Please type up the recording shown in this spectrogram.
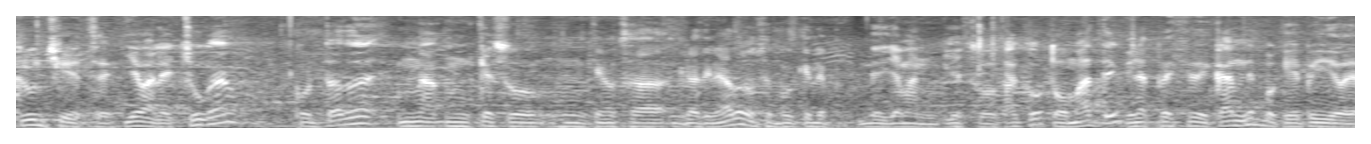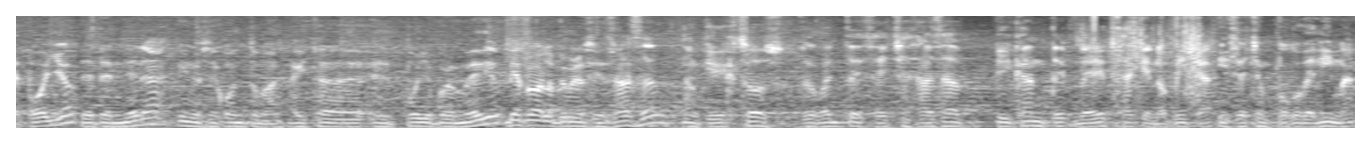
crunchy este. Lleva lechuga cortada, un queso que no está gratinado, no sé por qué le, llaman esto taco, tomate y una especie de carne, porque he pedido de pollo, de ternera y no sé cuánto más. Ahí está el pollo por el medio. Voy a probarlo primero sin salsa, aunque esto seguramente se echa salsa picante de esta que no pica y se echa un poco de lima,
